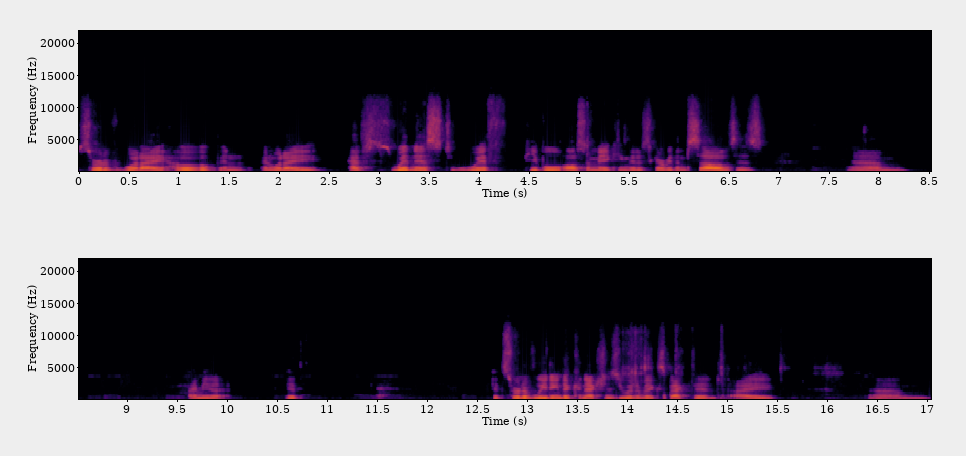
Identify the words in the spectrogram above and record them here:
sort of what I hope and and what I have witnessed with people also making the discovery themselves is, um, I mean, it it's sort of leading to connections you wouldn't have expected. I um,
